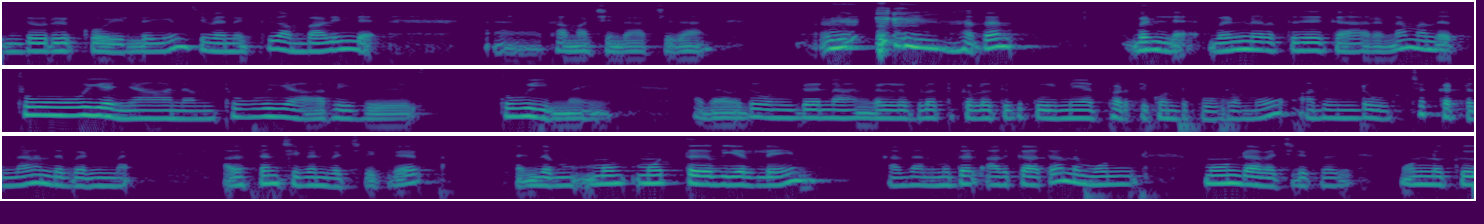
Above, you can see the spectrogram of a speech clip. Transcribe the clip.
எந்த ஒரு கோயில்லையும் சிவனுக்கு அம்பாள் இல்லை. காமாட்சின்ற ஆட்சி தான். அப்போ வெள்ளை வெண்ணிறத்துக்கு காரணம் அந்த தூய ஞானம் தூய அறிவு தூய்மை அதாவது உண்டு நாங்கள் இவ்வளோத்துக்கு இவ்வளோத்துக்கு தூய்மையப்படுத்தி கொண்டு போகிறோமோ அது உண்டு உச்சக்கட்டம் தான் அந்த வெண்மை. அதைத்தான் சிவன் வச்சிருக்கிறார். இந்த மு மூத்தவியர்லேயும் அதான் முதல் அதுக்காகத்தான் அந்த முன் மூண்டாக வச்சிருக்கிறது. முன்னுக்கு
